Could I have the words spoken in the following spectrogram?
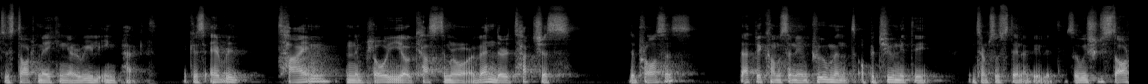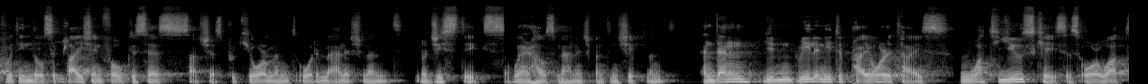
to start making a real impact. Because every time an employee or customer or a vendor touches the process, that becomes an improvement opportunity in terms of sustainability. So we should start within those supply chain focuses such as procurement, order management, logistics, warehouse management and shipment. And then you really need to prioritize what use cases or what,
